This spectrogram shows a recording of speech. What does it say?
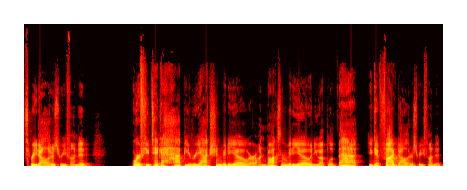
$3 refunded. Or if you take a happy reaction video or unboxing video and you upload that, you get $5 refunded.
